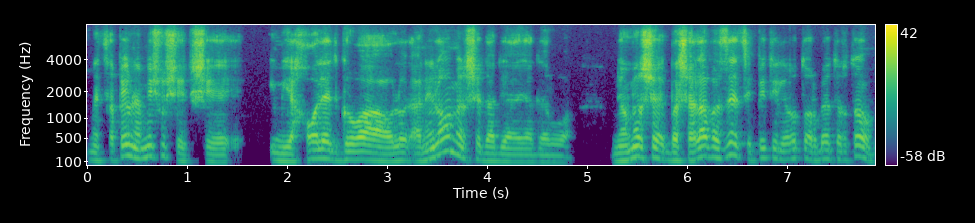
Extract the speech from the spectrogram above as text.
מצפים למישהו ש... עם יכולת גרועה או לא, אני לא אומר שדדיה היה גרוע. אני אומר שבשלב הזה ציפיתי לראות אותו הרבה יותר טוב.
